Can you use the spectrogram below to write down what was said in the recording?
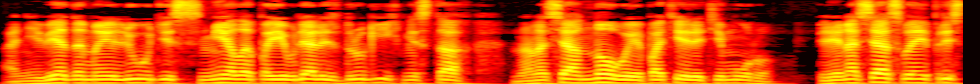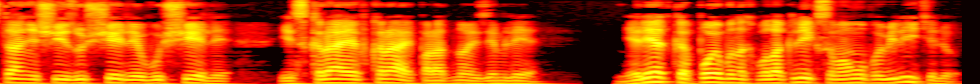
а неведомые люди смело появлялись в других местах, нанося новые потери Тимуру, перенося свои пристанища из ущелья в ущелье, из края в край по родной земле. Нередко пойманных волокли к самому повелителю.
